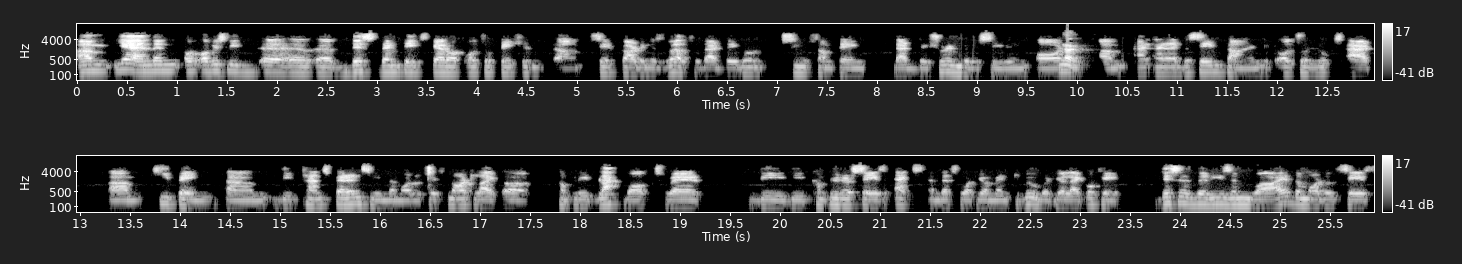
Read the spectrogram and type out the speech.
Um, yeah, and then obviously uh, uh, uh, this then takes care of also patient um, safeguarding as well, so that they don't see something that they shouldn't be receiving, or no. um, and, and at the same time, it also looks at um, keeping um, the transparency in the model. So it's not like a complete black box where the the computer says X and that's what you're meant to do, but you're like, okay, this is the reason why the model says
